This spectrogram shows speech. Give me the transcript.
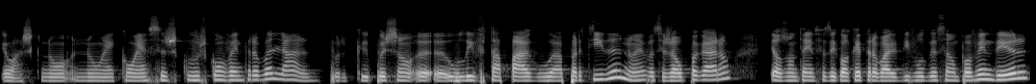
eu acho que não, não é com essas que vos convém trabalhar, porque depois são, uh, uh, o livro está pago à partida, não é? Vocês já o pagaram, eles não têm de fazer qualquer trabalho de divulgação para vender,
